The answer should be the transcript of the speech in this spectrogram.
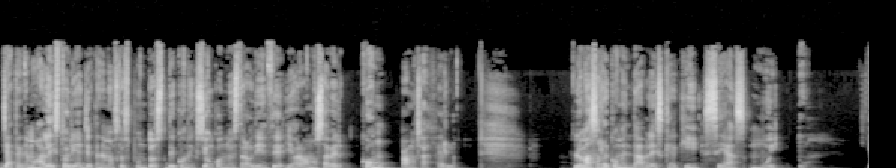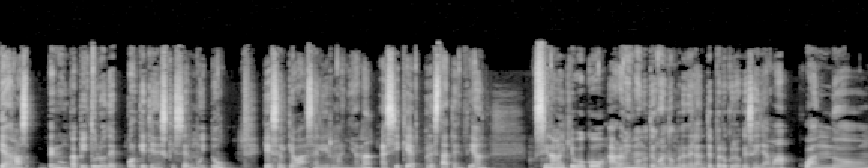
Ya tenemos a la historia, ya tenemos los puntos de conexión con nuestra audiencia y ahora vamos a ver cómo vamos a hacerlo. Lo más recomendable es que aquí seas muy tú. Y además tengo un capítulo de por qué tienes que ser muy tú, que es el que va a salir mañana, así que presta atención. Si no me equivoco, ahora mismo no tengo el nombre delante, pero creo que se llama Cuando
